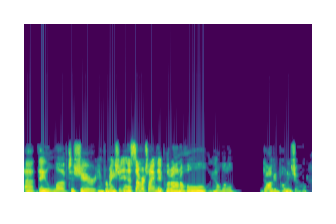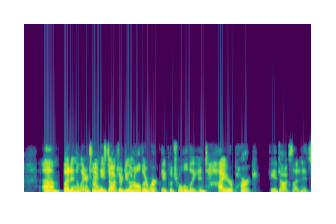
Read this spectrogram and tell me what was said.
Uh, they love to share information. In the summertime, they put on a whole, you know, little dog and pony show. Um, but in the wintertime, these dogs are doing all their work. They patrol the entire park via dog sled, and it's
